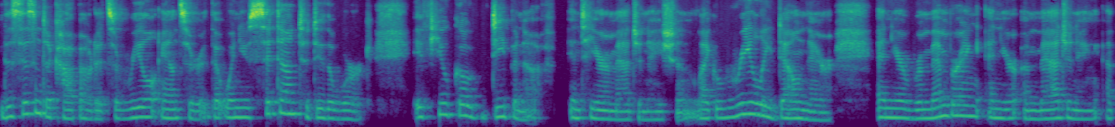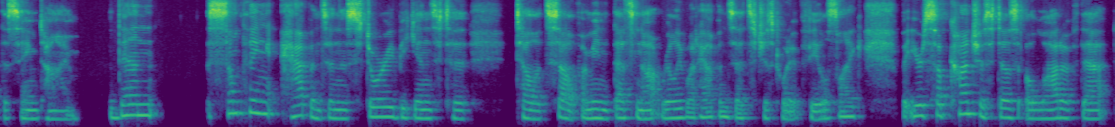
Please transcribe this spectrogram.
This isn't a cop out, it's a real answer that when you sit down to do the work, if you go deep enough into your imagination, like really down there, and you're remembering and you're imagining at the same time, then something happens and the story begins to tell itself. I mean, that's not really what happens, that's just what it feels like. But your subconscious does a lot of that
